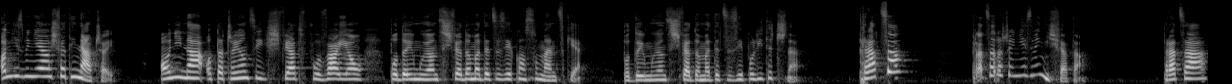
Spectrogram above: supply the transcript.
Oni zmieniają świat inaczej. Oni na otaczający ich świat wpływają, podejmując świadome decyzje konsumenckie, podejmując świadome decyzje polityczne. Praca? Praca raczej nie zmieni świata. Praca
